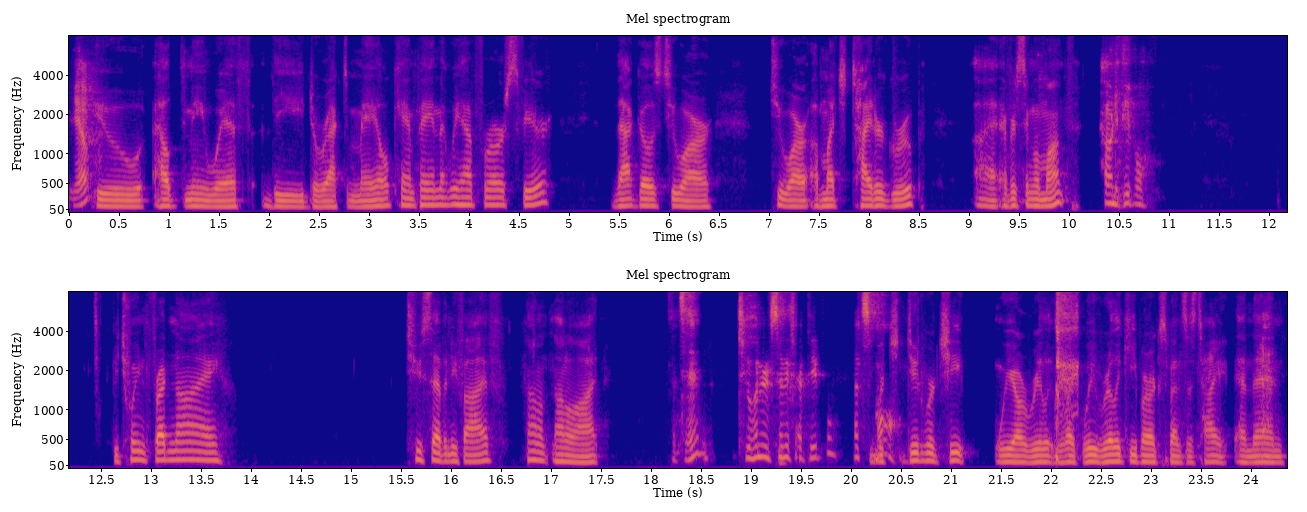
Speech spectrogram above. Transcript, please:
Yep. who helped me with the direct mail campaign that we have for our sphere that goes to our to our a much tighter group uh, every single month How many people? between fred and i 275 not, not a lot That's it. 275 people. That's small. Which, dude, we're cheap. We are really like we really keep our expenses tight. And then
